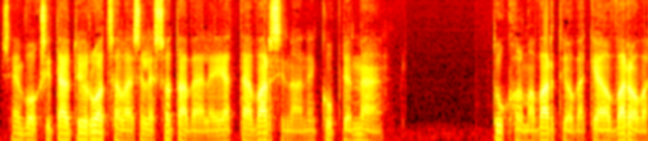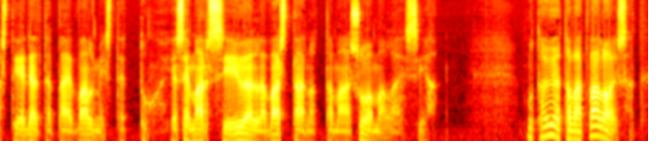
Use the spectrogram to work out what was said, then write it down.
Sen vuoksi täytyy ruotsalaiselle sotaväelle jättää varsinainen coup de main. Tukholman vartioväkeä on varovasti edeltäpäin valmistettu, ja se marssii yöllä vastaanottamaan suomalaisia. Mutta yöt ovat valoisat.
